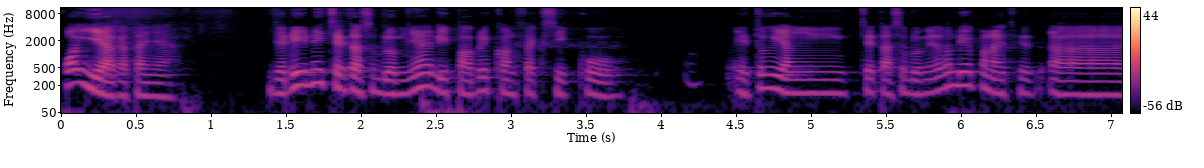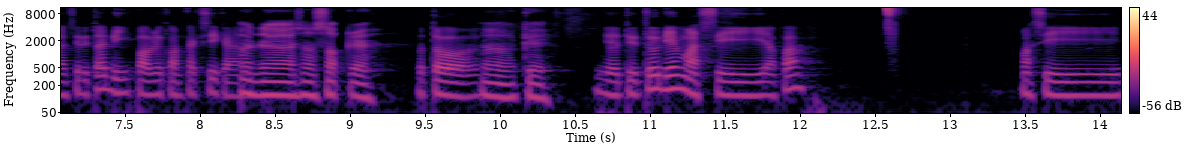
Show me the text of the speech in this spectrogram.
oh iya katanya. Jadi ini cerita sebelumnya di pabrik konveksiku. Itu yang cerita sebelumnya kan dia pernah cerita, eh, cerita di pabrik konveksi kan. Ada sosok ya? Betul. Ah, Oke. Waktu itu dia masih apa? Masih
